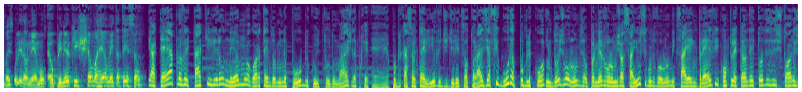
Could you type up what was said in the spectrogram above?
mas o Little Nemo é o primeiro que chama realmente a atenção. E até aproveitar que Little Nemo agora tá em domínio público e tudo mais, né? Porque é, a publicação é livre de direitos autorais e a figura publicou em dois volumes. O primeiro volume já saiu, o segundo volume sai em breve, completando aí todas as histórias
